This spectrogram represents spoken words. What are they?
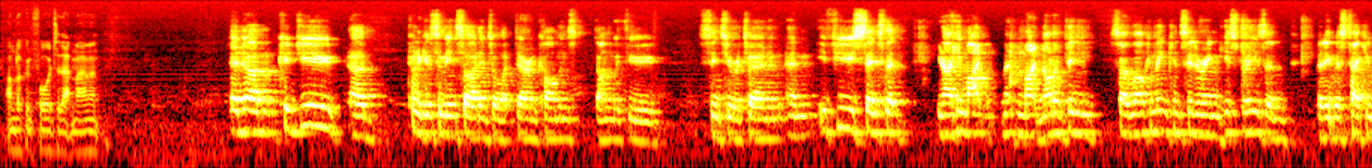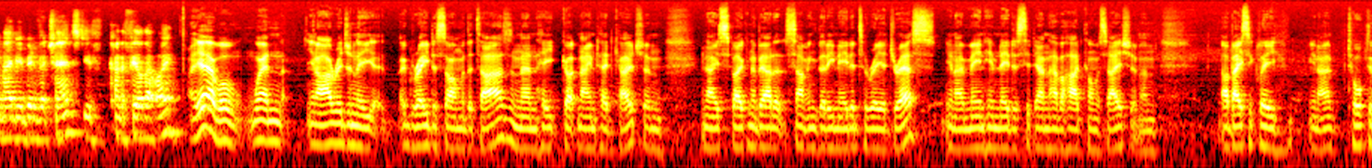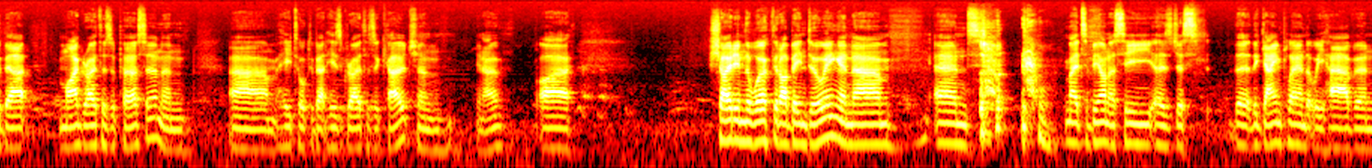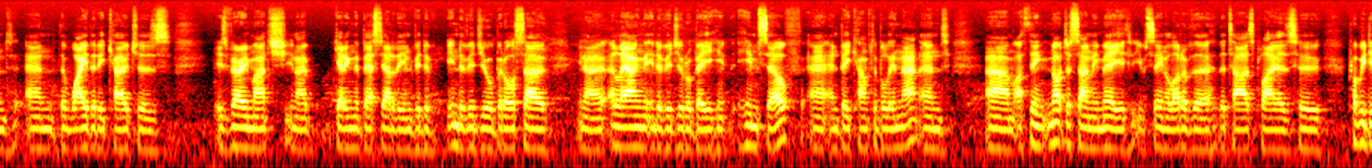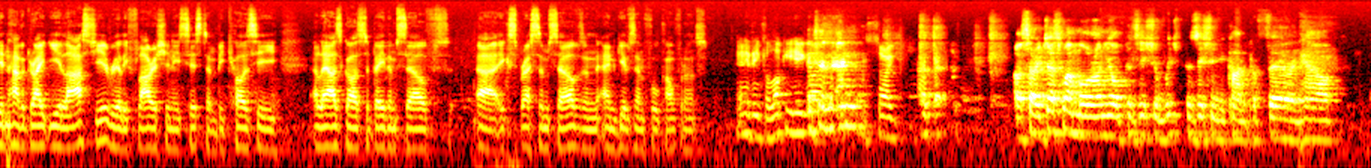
I'm looking forward to that moment. And um, could you uh, kind of give some insight into what Darren Coleman's done with you since your return, and, and if you sense that you know he might might not have been so welcoming considering histories and but he was taking maybe a bit of a chance. Do you kind of feel that way? Oh, yeah, well, when you know I originally agreed to sign with the Tahs, and then he got named head coach, and you know he's spoken about it something that he needed to readdress. You know, me and him needed to sit down and have a hard conversation, and I basically, you know, talked about my growth as a person, and um, he talked about his growth as a coach, and you know, I showed him the work that I've been doing, and um, and mate, to be honest, he has just the the game plan that we have, and and the way that he coaches is very much you know getting the best out of the individual, but also you know, allowing the individual to be himself and, be comfortable in that. And um, I think not just only me, you've seen a lot of the, the Tahs players who probably didn't have a great year last year really flourish in his system because he allows guys to be themselves, uh, express themselves, and, and gives them full confidence. Anything for Lockie here, guys? And, and, sorry. oh, sorry, just one more on your position. Which position you kind of prefer and how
